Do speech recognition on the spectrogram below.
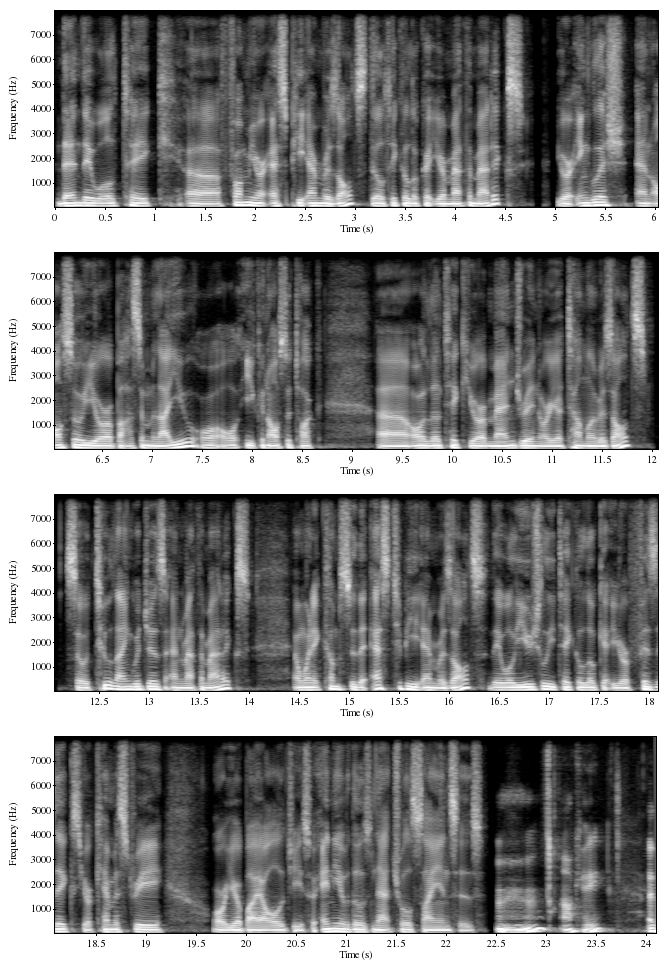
then they will take uh, from your SPM results, they'll take a look at your mathematics, your English, and also your Bahasa Melayu, or you can also talk. Uh, or they'll take your Mandarin or your Tamil results. so two languages and mathematics. And when it comes to the STPM results, they will usually take a look at your physics, your chemistry, or your biology. So any of those natural sciences. hmm Okay. Uh,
